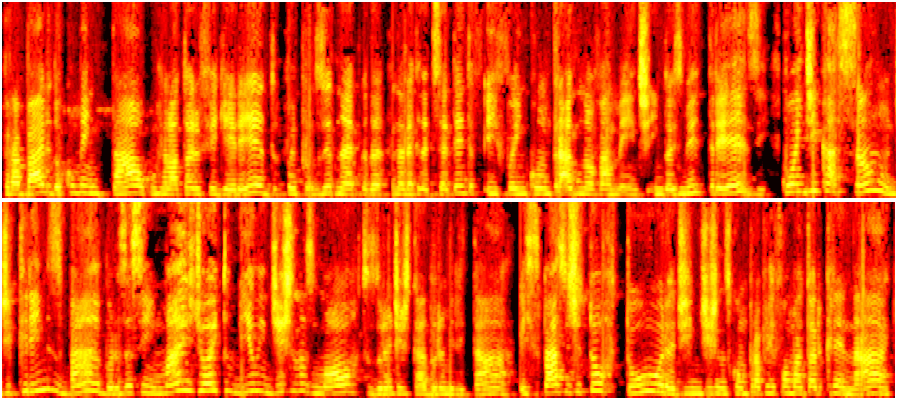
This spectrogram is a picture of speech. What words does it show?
trabalho documental com o relatório Figueiredo, foi produzido na época da, na década de 70 e foi encontrado novamente em 2013, com indicação de crimes bárbaros, assim, mais de 8 mil indígenas mortos durante a ditadura militar, espaços de tortura de indígenas como o próprio reformatório Krenak,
